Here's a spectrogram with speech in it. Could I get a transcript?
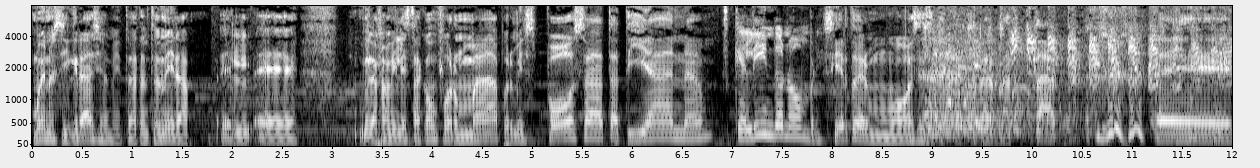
Bueno, sí, gracias, mi tata. Entonces, mira, Él, eh, la familia está conformada por mi esposa, Tatiana. Qué lindo nombre. Cierto, hermosa, espectacular, la Tat. Eh,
